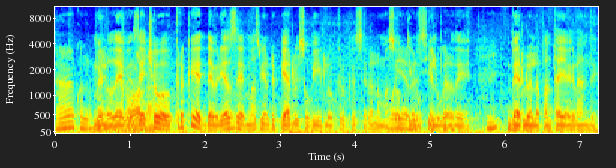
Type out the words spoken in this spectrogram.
Ah, cuando me lo debes. Rola. De hecho, creo que deberías de más bien ripiarlo y subirlo, creo que será lo más Voy óptimo si que en lugar puedo. de verlo en la pantalla grande.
